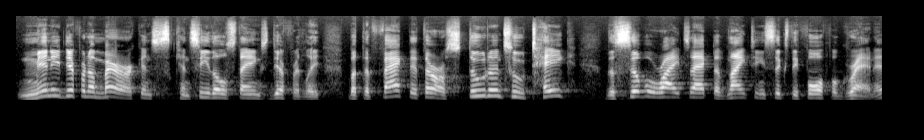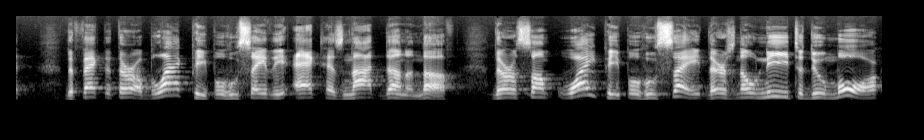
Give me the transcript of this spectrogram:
many different Americans can see those things differently. But the fact that there are students who take the Civil Rights Act of 1964 for granted, the fact that there are black people who say the act has not done enough, there are some white people who say there's no need to do more,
